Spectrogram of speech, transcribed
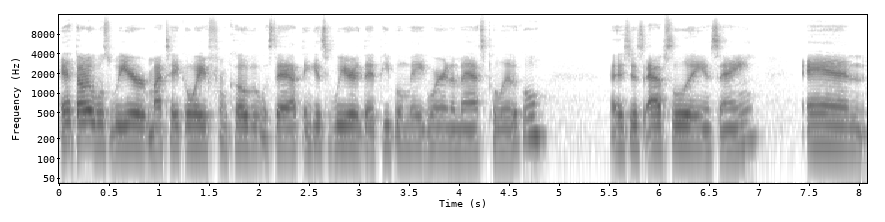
I thought it was weird. My takeaway from COVID was that I think it's weird that people make wearing a mask political. It's just absolutely insane. And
